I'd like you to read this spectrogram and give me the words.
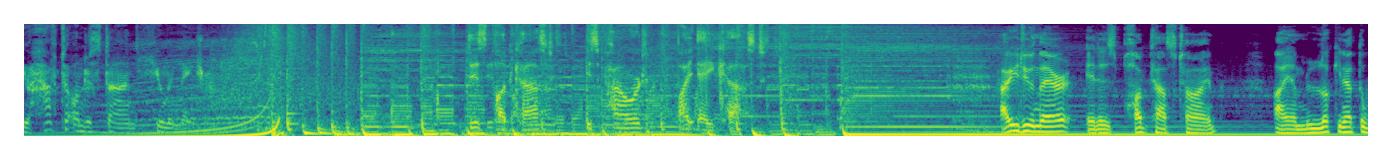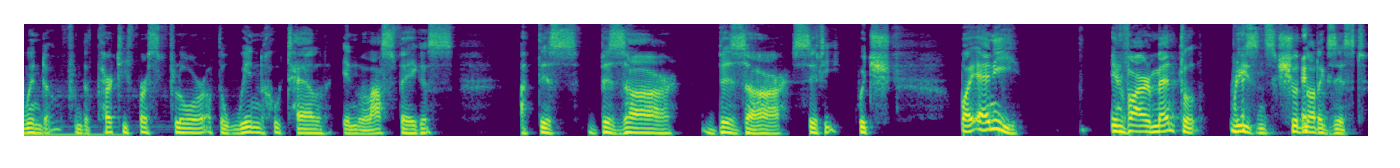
you have to understand human nature. This podcast is powered by ACAST. How are you doing there? It is podcast time. I am looking out the window from the 31st floor of the Wynn Hotel in Las Vegas at this bizarre, bizarre city, which by any environmental reasons should not exist.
